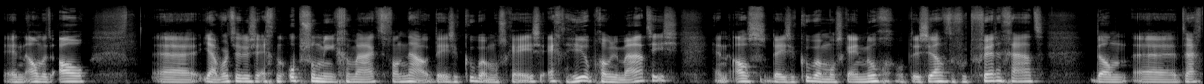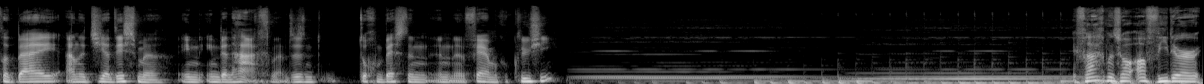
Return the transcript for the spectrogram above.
En al met al uh, ja, wordt er dus echt een opsomming gemaakt van, nou, deze Kuba-moskee is echt heel problematisch. En als deze Kuba-moskee nog op dezelfde voet verder gaat, dan uh, draagt dat bij aan het jihadisme in, in Den Haag. Nou, dat is een, toch een best een, een ferme conclusie. Ik vraag me zo af wie er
